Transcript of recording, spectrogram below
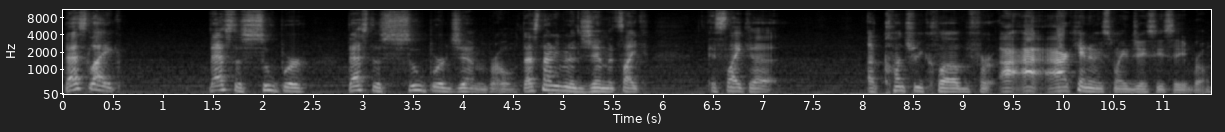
that's like, that's the super, that's the super gym, bro. That's not even a gym. It's like, it's like a, a country club for. I I, I can't even explain JCC, bro.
